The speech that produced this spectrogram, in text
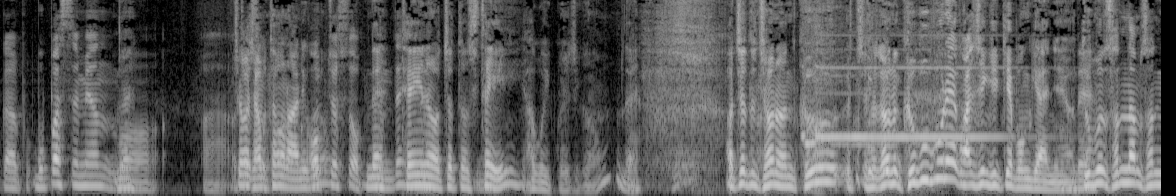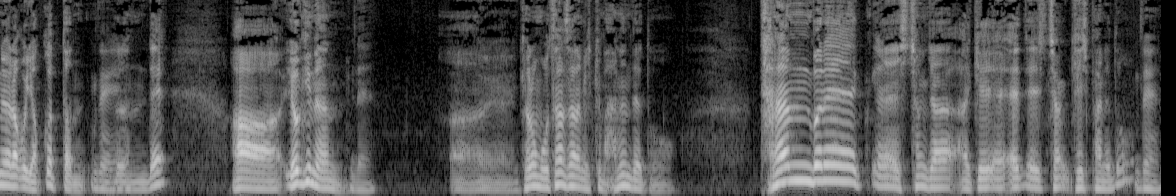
그러니까 못 봤으면 뭐 아, 어쩔 제가 수 잘못한 건 없- 아니고 어쩔 수 네, 없는데 테이는 네. 어쨌든 스테이 하고 있고요 지금. 네. 어쨌든 저는 그 저는 그 부분에 관심 깊게 본 게 아니에요. 네. 두분 선남 선녀라고 엮었던 네. 그런데 아 여기는 네. 어, 결혼 못한 사람이 이렇게 많은데도 단 한 번의 에, 시청자 아, 게, 시청, 게시판에도 네.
